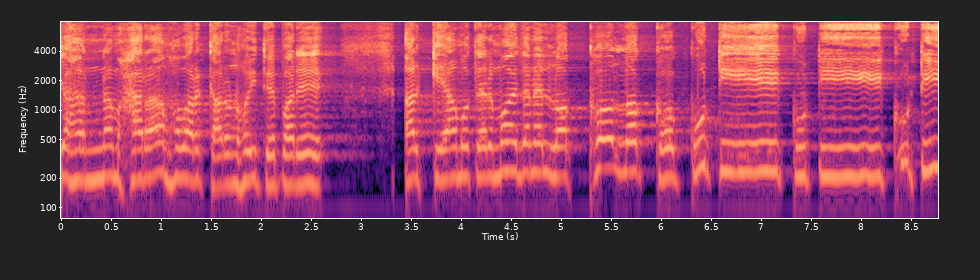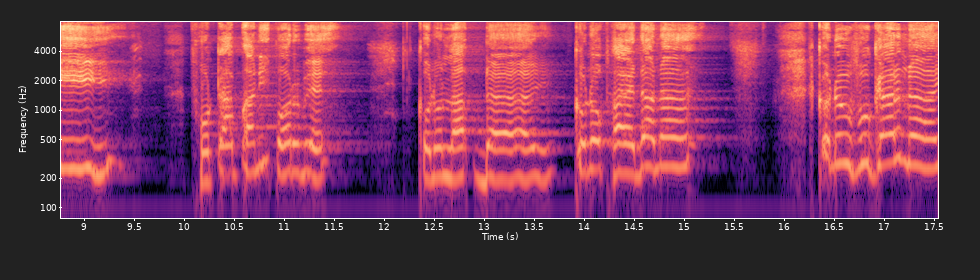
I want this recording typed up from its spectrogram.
জাহান্নাম হারাম হওয়ার কারণ হইতে পারে। আর কেয়ামতের ময়দানে লক্ষ লক্ষ কোটি কোটি কোটি ফোঁটা পানি পড়বে। কোনো লাভ নাই, কোনো ফায়দা নাই, কোনো উপকার নাই।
